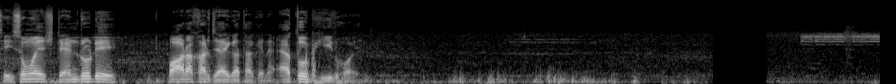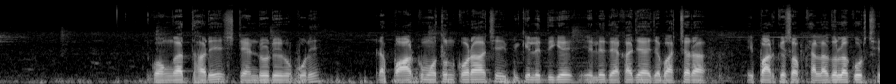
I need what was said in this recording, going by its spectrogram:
সেই সময় স্ট্যান্ড রোডে পা রাখার জায়গা থাকে না, এত ভিড় হয়। গঙ্গার ধারে স্ট্যান্ড রোডের ওপরে একটা পার্ক মতন করা আছে, বিকেলের দিকে এলে দেখা যায় যে বাচ্চারা এই পার্কে সব খেলাধুলা করছে।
